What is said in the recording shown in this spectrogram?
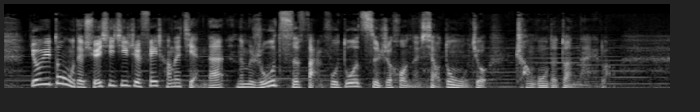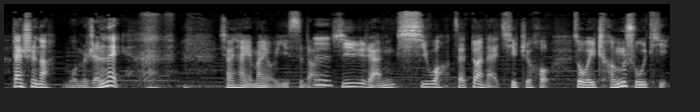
由于动物的学习机制非常的简单，那么如此反复多次之后呢，小动物就成功的断奶了。但是呢，我们人类想想也蛮有意思的，嗯依然希望在断奶期之后，作为成熟体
